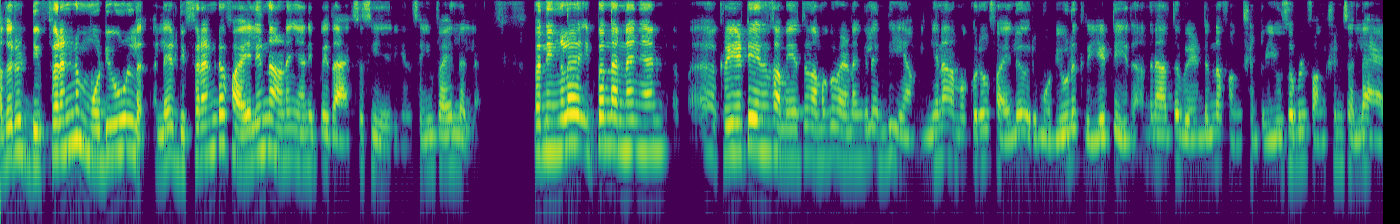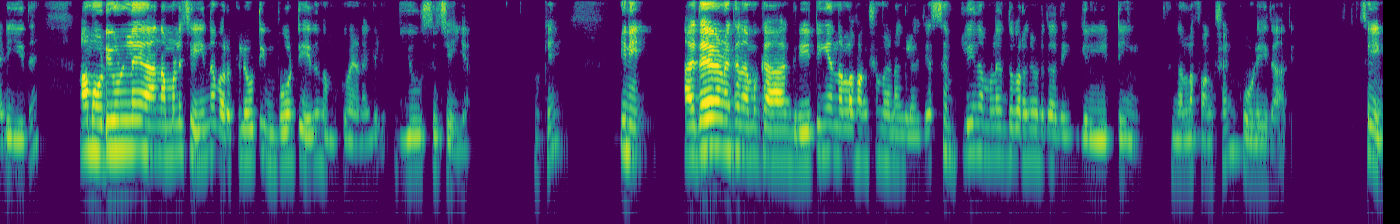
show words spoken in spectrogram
അതൊരു ഡിഫറെന്റ് മൊഡ്യൂളിൽ അല്ലെ ഡിഫറെന്റ് ഫയലിൽ നിന്നാണ് ഞാനിപ്പോൾ ഇത് ആക്സസ് ചെയ്തിരിക്കുന്നത്. സെയിം ഫയലിലല്ല അപ്പം നിങ്ങൾ ഇപ്പം തന്നെ ഞാൻ ക്രിയേറ്റ് ചെയ്യുന്ന സമയത്ത് നമുക്ക് വേണമെങ്കിൽ എന്ത് ചെയ്യാം? ഇങ്ങനെ നമുക്കൊരു ഫയൽ ഒരു മൊഡ്യൂൾ ക്രിയേറ്റ് ചെയ്ത് അതിനകത്ത് വേണ്ടുന്ന ഫംഗ്ഷൻ റീയൂസബിൾ ഫംഗ്ഷൻസ് എല്ലാം ആഡ് ചെയ്ത് ആ മൊഡ്യൂളിനെ നമ്മൾ ചെയ്യുന്ന വർക്കിലോട്ട് ഇമ്പോർട്ട് ചെയ്ത് നമുക്ക് വേണമെങ്കിൽ യൂസ് ചെയ്യാം. ഓക്കെ ഇനി അതേ കണക്ക് നമുക്ക് ആ ഗ്രീറ്റിംഗ് എന്നുള്ള ഫംഗ്ഷൻ വേണമെങ്കിൽ ജസ്റ്റ് സിംപ്ലി നമ്മൾ എന്ത് പറഞ്ഞു കൊടുത്താൽ മതി? ഗ്രീറ്റിംഗ് എന്നുള്ള ഫംഗ്ഷൻ കോൾ ചെയ്താൽ മതി. Same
